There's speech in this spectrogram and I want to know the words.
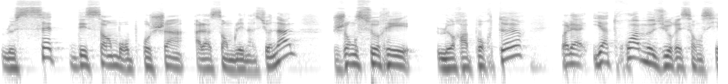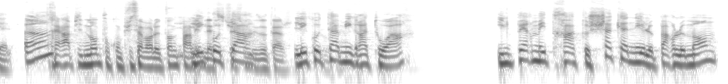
le 7 décembre prochain à l'Assemblée nationale. J'en serai le rapporteur. Voilà, il y a trois mesures essentielles. Un, Très rapidement pour qu'on puisse avoir le temps de parler Les de la quotas- situation des otages. les quotas migratoires. Il permettra que chaque année le Parlement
